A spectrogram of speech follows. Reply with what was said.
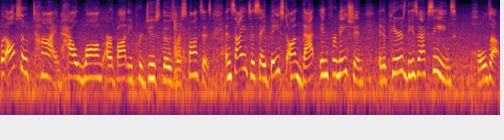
but also time, how long our body produced those responses. And scientists say, based on that information, it appears these vaccines hold up.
